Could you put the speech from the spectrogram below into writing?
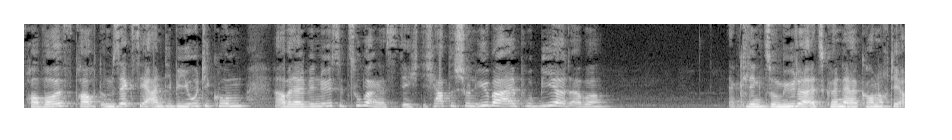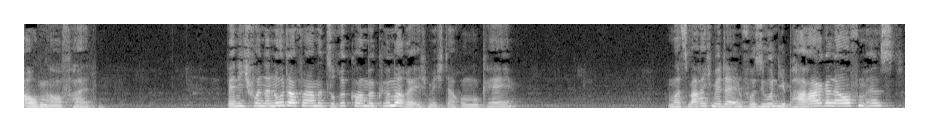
Frau Wolf braucht um sechs ihr Antibiotikum, aber der venöse Zugang ist dicht. Ich habe es schon überall probiert, aber er klingt so müde, als könne er kaum noch die Augen aufhalten. Wenn ich von der Notaufnahme zurückkomme, kümmere ich mich darum, okay? Und was mache ich mit der Infusion, die para gelaufen ist?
